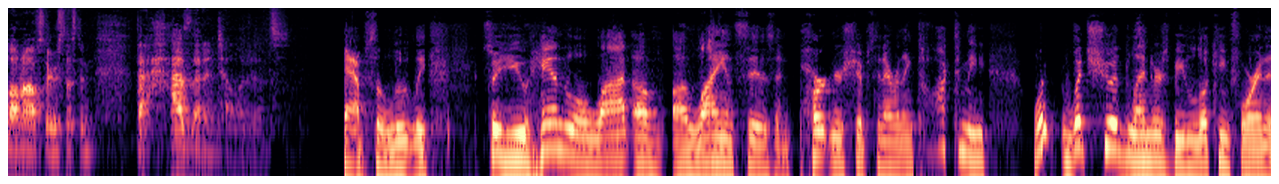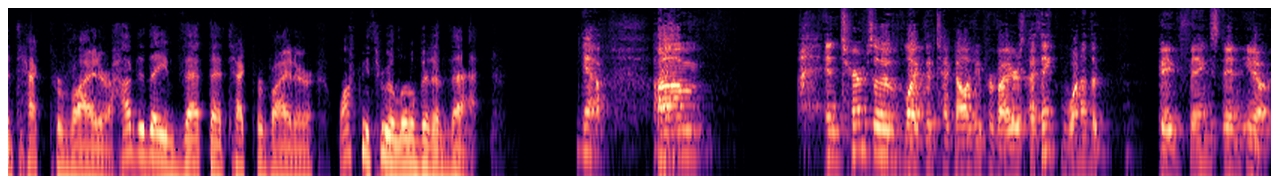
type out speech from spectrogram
loan officer system that has that intelligence. Absolutely. So you handle a lot of alliances and partnerships and everything. Talk to me. What what should lenders be looking for in a tech provider? How do they vet that tech provider? Walk me through a little bit of that. Yeah. Um, in terms of like the technology providers, I think one of the big things, and you know,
